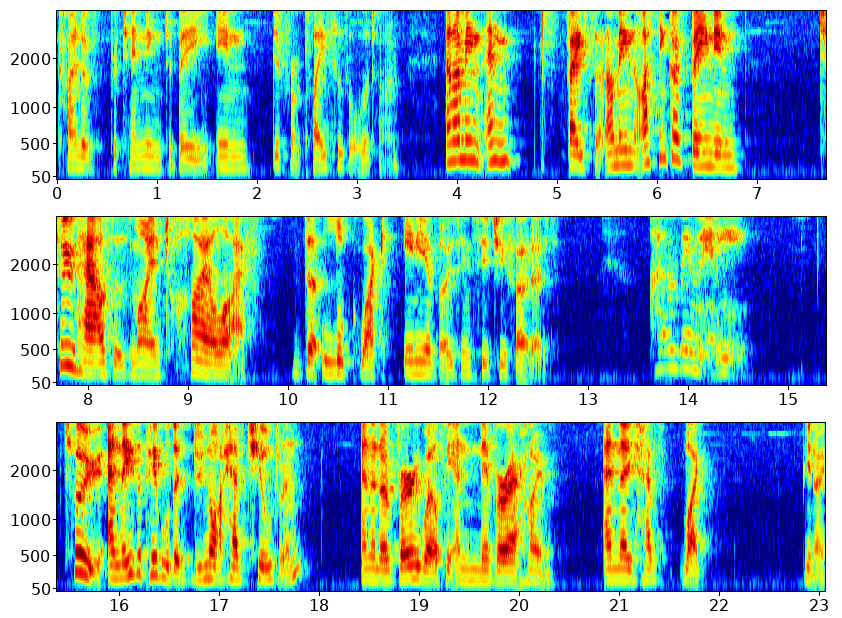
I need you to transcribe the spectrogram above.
kind of pretending to be in different places all the time. And I mean and face it, I mean I think I've been in two houses my entire life that look like any of those in situ photos. I haven't been in any. Two, and these are people that do not have children and that are very wealthy and never at home. And they have, like, you know,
